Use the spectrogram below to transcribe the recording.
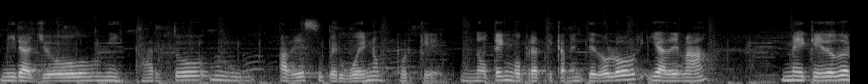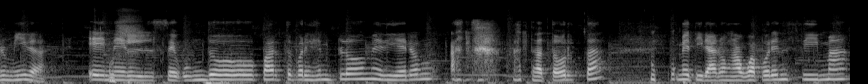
Mira, yo mis partos, mm, a ver, súper buenos porque no tengo prácticamente dolor y además me quedo dormida En Uf. el segundo parto, por ejemplo, me dieron hasta, hasta torta, me tiraron agua por encima,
